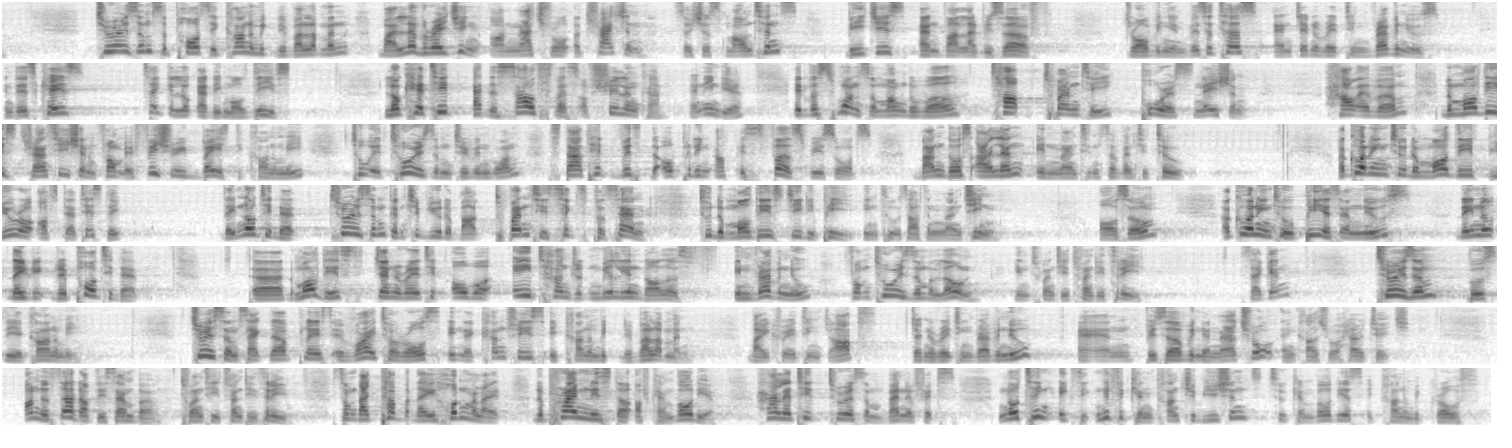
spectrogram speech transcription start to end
Tourism supports economic development by leveraging on natural attractions such as mountains, beaches, and wildlife reserve, drawing in visitors and generating revenues. In this case, take a look at the Maldives. Located at the southwest of Sri Lanka and India, it was once among the world's top 20 poorest nations However, the Maldives' transition from a fishery-based economy to a tourism-driven one started with the opening of its first resorts, Bandos Island, in 1972. According to the Maldives Bureau of Statistics, they noted that tourism contributed about 26% to the Maldives' GDP in 2019. Also, according to PSM News, they, note, they re reported that uh, the Maldives generated over $800 million in revenue from tourism alone in 2023. Second, tourism boosts the economy. Tourism sector plays a vital role in a country's economic development by creating jobs, generating revenue, and preserving the natural and cultural heritage. On the 3rd of December 2023, Samdech Thipadei Honmanite, the Prime Minister of Cambodia, highlighted tourism benefits, noting its significant contribution to Cambodia's economic growth.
